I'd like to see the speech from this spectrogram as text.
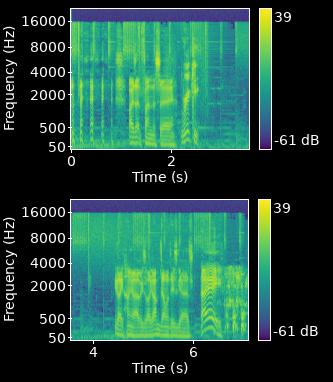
Why is that fun to say? Ricky. He like hung up. He's like, I'm done with these guys. Hey!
